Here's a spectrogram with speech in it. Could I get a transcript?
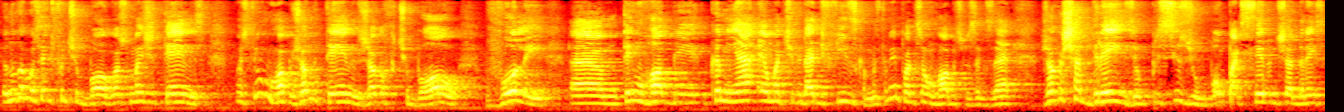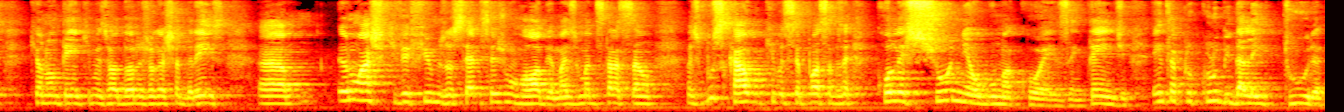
Eu nunca gostei de futebol, gosto mais de tênis, mas tem um hobby, joga tênis, joga futebol, vôlei, um, tem um hobby, caminhar é uma atividade física, mas também pode ser um hobby se você quiser. Joga xadrez, eu preciso de um bom parceiro de xadrez, que eu não tenho aqui, mas eu adoro jogar xadrez. Um, eu não acho que ver filmes ou séries seja um hobby, é mais uma distração. Mas buscar algo que você possa fazer. Colecione alguma coisa, entende? Entra para o clube da leitura.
